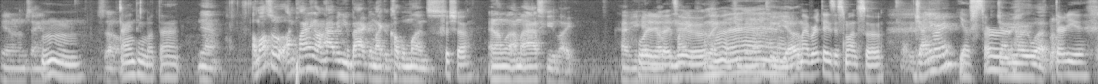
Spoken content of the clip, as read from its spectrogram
You know what I'm saying? Mm, So I didn't think about that yeah. I'm also I'm planning on having you back in like a couple months, for sure. and I'm I'm gonna ask you like, have you What did I do? mic? Like what you been up to? Yo, My birthday's this month, so January. yes, sir. January what? Thirtieth.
